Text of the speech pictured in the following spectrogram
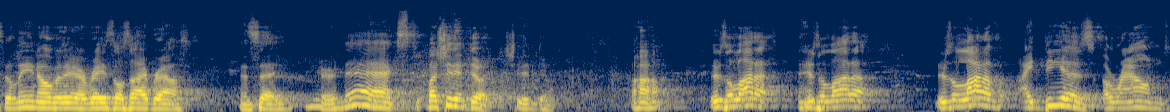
to lean over there, raise those eyebrows, and say, You're next. But she didn't do it. She didn't do it. Uh, there's a lot of there's a lot of there's a lot of ideas around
